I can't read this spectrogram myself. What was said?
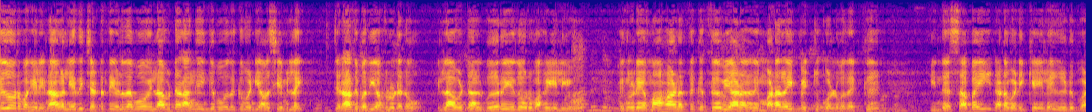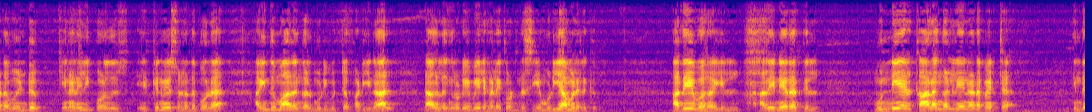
ஏதோ ஒரு வகையிலே நாங்கள் நிதி சட்டத்தை எழுதவோ இல்லாவிட்டால் அங்கு இங்கு போவதற்கு வேண்டிய அவசியம் இல்லை. ஜனாதிபதி அவர்களுடனோ இல்லாவிட்டால் வேறு ஏதோ ஒரு வகையிலேயோ எங்களுடைய மாகாணத்துக்கு தேவையான மணலை பெற்றுக் கொள்வதற்கு இந்த சபை நடவடிக்கையிலே ஈடுபட வேண்டும். ஏனெனில் இப்பொழுது ஏற்கனவே சொன்னது போல ஐந்து மாதங்கள் முடிவிட்டபடியினால் நாங்கள் எங்களுடைய வேலைகளை தொடர்ந்து செய்ய முடியாமல் இருக்கும். அதே வகையில் அதே நேரத்தில் முன்னைய காலங்களிலே நடைபெற்ற இந்த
